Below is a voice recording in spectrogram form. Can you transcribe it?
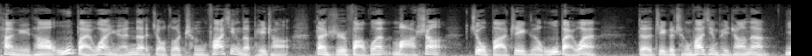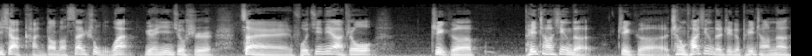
判给他五百万元的叫做惩罚性的赔偿，但是法官马上就把这个五百万的这个惩罚性赔偿呢一下砍到了三十五万，原因就是在弗吉尼亚州这个赔偿性的这个惩罚性的这个赔偿呢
